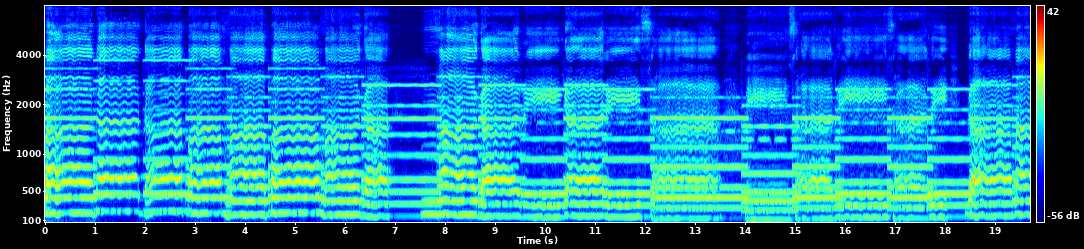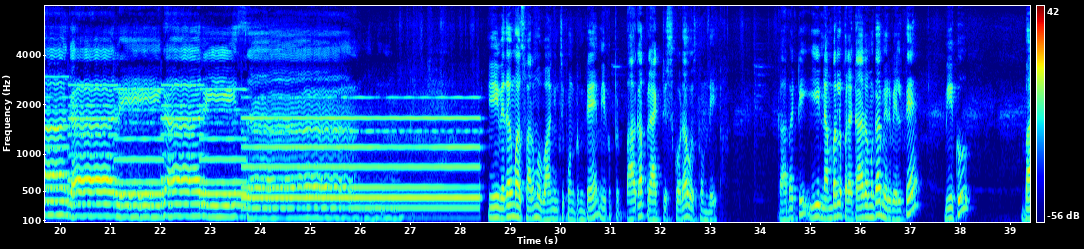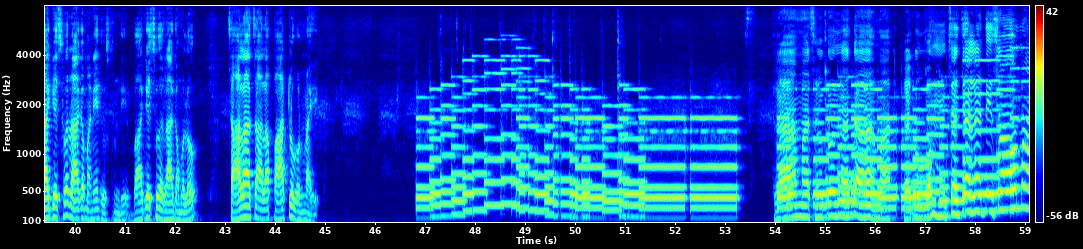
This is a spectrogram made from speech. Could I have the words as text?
పద స్వరము వాయించుకుంటుంటే మీకు బాగా ప్రాక్టీస్ కూడా వస్తుంది. కాబట్టి ఈ నెంబర్ల ప్రకారముగా మీరు వెళ్తే మీకు భాగేశ్వర రాగం అనేది వస్తుంది. భాగేశ్వర రాగములో చాలా చాలా పాటలు ఉన్నాయి. రామ సుగుణ రఘువంశ జలది సోమా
